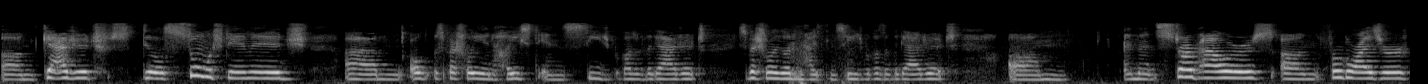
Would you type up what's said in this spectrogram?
Um, gadget deals so much damage, um, especially in heist and siege because of the gadget. Especially good in heist and siege because of the gadget. Um, and then star powers, um, fertilizer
